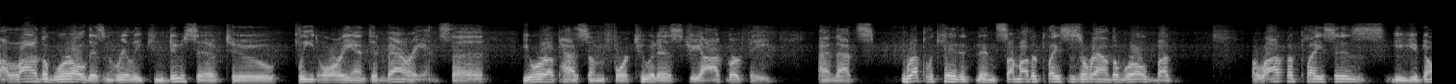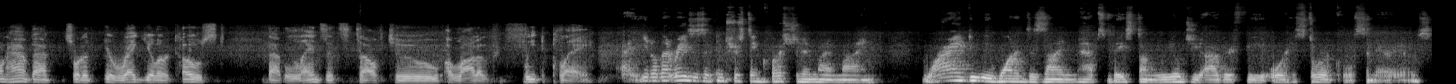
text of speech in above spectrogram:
A lot of the world isn't really conducive to fleet oriented variants. Uh, Europe has some fortuitous geography, and that's replicated in some other places around the world, but A lot of places you, you don't have that sort of irregular coast that lends itself to a lot of fleet play. Uh, you know, that raises an interesting question in my mind. Why do we want to design maps based on real geography or historical scenarios?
